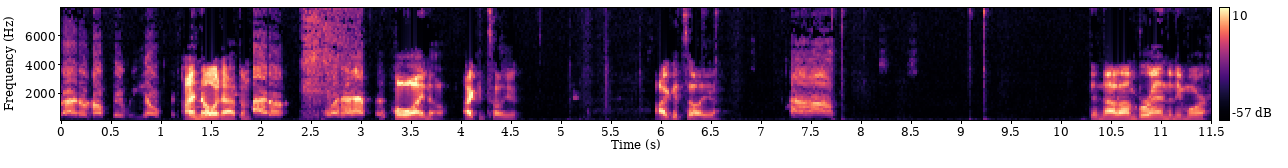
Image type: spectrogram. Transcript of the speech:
I don't know if they reopened. I know what happened. I don't what happened. Oh, I know. I could tell you. I could tell you. Uh, They're not on brand anymore.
